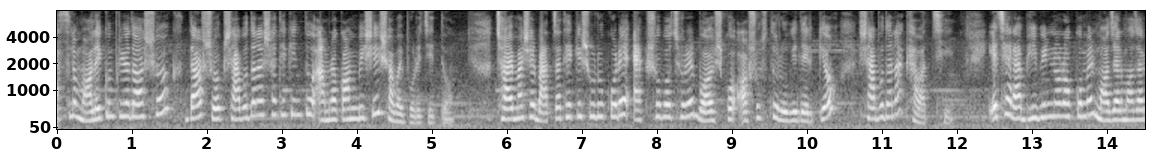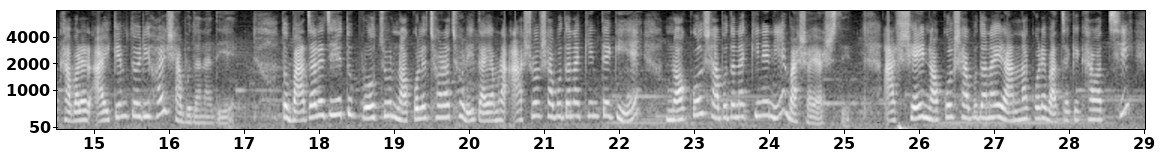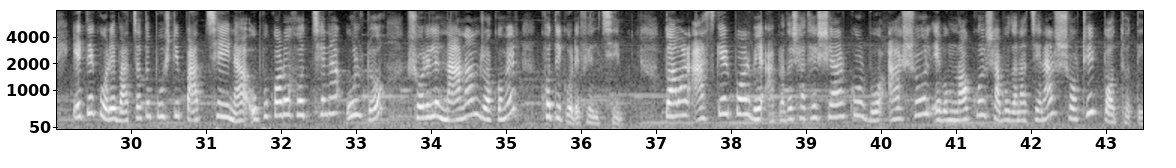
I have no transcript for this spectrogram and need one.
আসসালামু আলাইকুম, প্রিয় দর্শক। দর্শক, সাবধানের সাথে কিন্তু আমরা কম বেশি সবাই পরিচিত। ছয় মাসের বাচ্চা থেকে শুরু করে একশো বছরের বয়স্ক অসুস্থ রোগীদেরকেও সাবধানা খাওয়াচ্ছি। এছাড়া বিভিন্ন রকমের মজার মজার খাবারের আইটেম তৈরি হয় সাবুদানা দিয়ে। তো বাজারে যেহেতু প্রচুর নকলের ছড়াছড়ি, তাই আমরা আসল সাবুদানা কিনতে গিয়ে নকল সাবুদানা কিনে নিয়ে বাসায় আসছি। আর সেই নকল সাবুদানাই রান্না করে বাচ্চাকে খাওয়াচ্ছি। এতে করে বাচ্চা তো পুষ্টি পাচ্ছেই না, উপকারও হচ্ছে না, উল্টো শরীরে নানান রকমের ক্ষতি করে ফেলছি। তো আমার আজকের পর্বে আপনাদের সাথে শেয়ার করব আসল এবং নকল সাবুদানা চেনার সঠিক পদ্ধতি।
